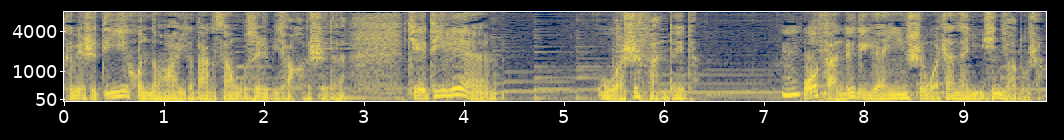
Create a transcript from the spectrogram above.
特别是第一婚的话，一个大个三五岁是比较合适的。姐弟恋，我是反对的。嗯我反对的原因是我站在女性角度上，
